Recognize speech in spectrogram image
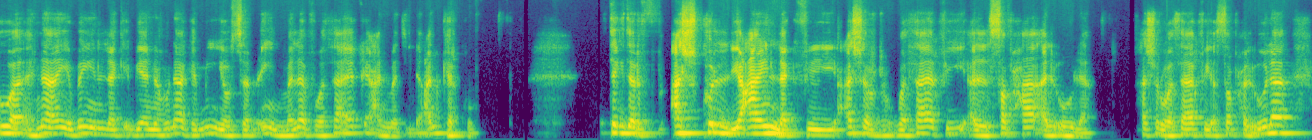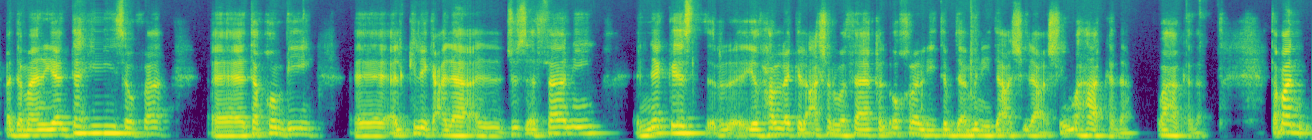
هو هنا يبين لك بأن هناك 170 ملف وثائقي عن مدينة عن كركوك. تقدر عش كل يعاين لك في عشر وثائق في الصفحة الأولى. عشر وثائق في الصفحة الأولى عندما ينتهي سوف آه، تقوم بال click على الجزء الثاني. ال next يظهر لك العشر وثائق الأخرى اللي تبدأ من 11 إلى 20 وهكذا وهكذا. طبعا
